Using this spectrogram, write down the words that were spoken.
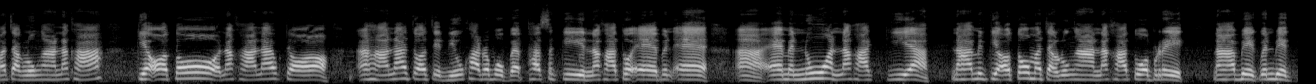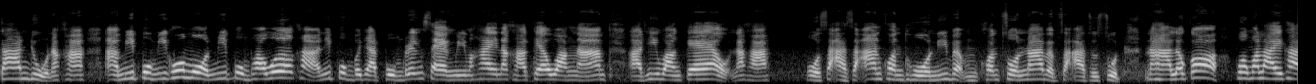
มาจากโรงงานนะคะเกียร์ออโต้นะคะ หน้าจอนะคะหน้าจอ 7 นิ้วค่ะ ระบบแบบทัชสกรีนนะคะ ตัวแอร์เป็นแอร์อ่าแอร์แมนนวลนะคะ เกียร์นะคะเป็นเกียร์ออโต้มาจากโรงงานนะคะ ตัวเบรกนะคะเบรกเป็นเบรกก้านอยู่นะคะอ่ามีปุ่มอีโคโหมดมีปุ่มพาวเวอร์ค่ะนนี่ปุ่มประหยัดปุ่มเร่งแซงมีมาให้นะคะ แก้ววางน้ำอ่าที่วางแก้วนะคะ โอ้สะอาดสะอ้านคอนโทรลนี่แบบคอนโซลหน้าแบบสะอาดสุดๆนะคะแล้วก็พวงมาลัยค่ะ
